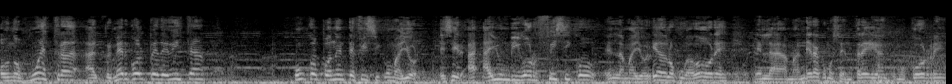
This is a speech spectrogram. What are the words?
o nos muestra al primer golpe de vista un componente físico mayor. Es decir, ha- hay un vigor físico en la mayoría de los jugadores, en la manera como se entregan, como corren,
